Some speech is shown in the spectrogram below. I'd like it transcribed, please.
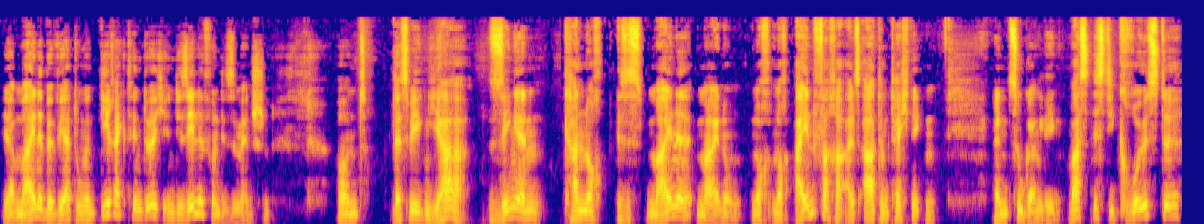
ja meine Bewertungen direkt hindurch in die Seele von diesen Menschen. Und deswegen ja, singen kann noch, es ist meine Meinung, noch, noch einfacher als Atemtechniken einen Zugang legen. Was ist die größte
